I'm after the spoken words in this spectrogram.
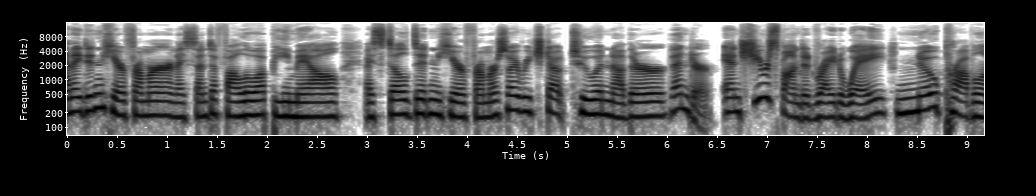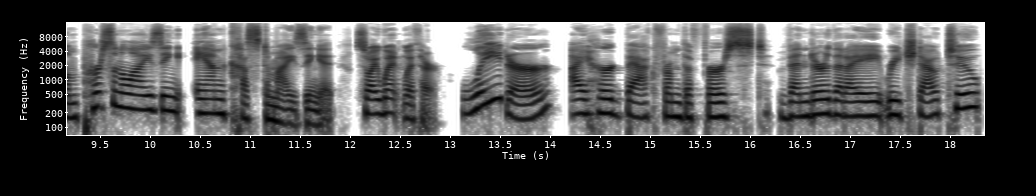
And I didn't hear from her and I sent a follow up email. I still didn't hear from her. So I reached out to another vendor and she responded right away. No problem personalizing and customizing it. So I went with her. Later, I heard back from the first vendor that I reached out to,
